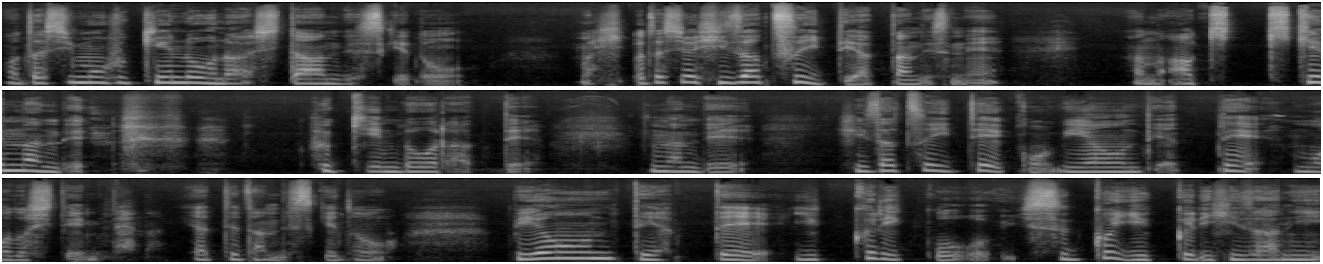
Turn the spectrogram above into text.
私も腹筋ローラーしたんですけど、まあ、私は膝ついてやったんですね。あの、あ、危険なんで 腹筋ローラーって。なんで、膝ついてこうビヨーンってやって戻してみたいなやってたんですけどビヨーンってやってゆっくりこうすっごいゆっくり膝に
